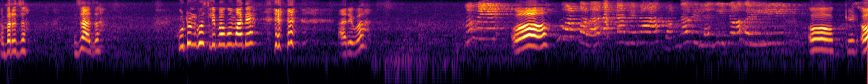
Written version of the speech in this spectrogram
बरं जा. जा जा. कुठून घुसली बघू मध्ये अरे वा. ओ. ओके. ओ?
